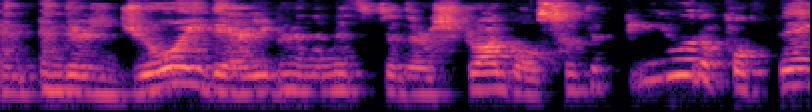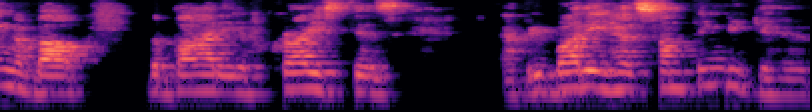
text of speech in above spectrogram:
And, and there's joy there, even in the midst of their struggles. So, the beautiful thing about the body of Christ is everybody has something to give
